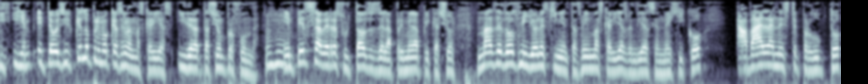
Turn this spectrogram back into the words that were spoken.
Y, y em- y te voy a decir, ¿qué es lo primero que hacen las mascarillas? Hidratación profunda. Y empiezas a ver resultados desde la primera aplicación. Más de 2.500.000 mascarillas vendidas en México avalan este producto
